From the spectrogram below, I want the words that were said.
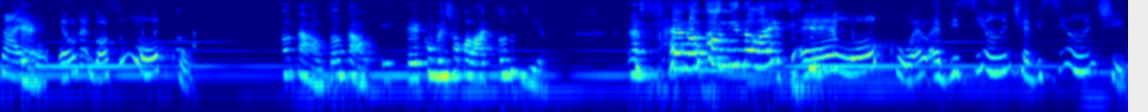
Saibam, é. é um negócio louco. Total, total. É comer chocolate todo dia. É serotonina lá em cima. É louco, é, é viciante, é viciante.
